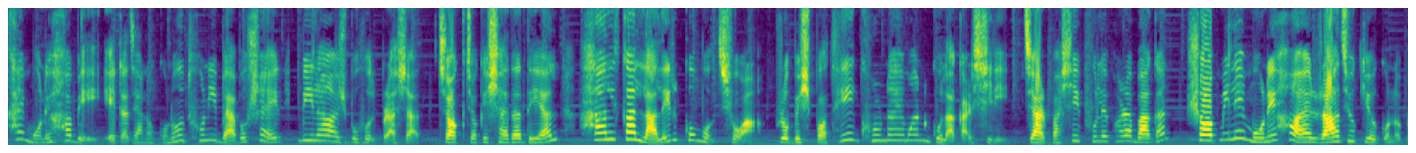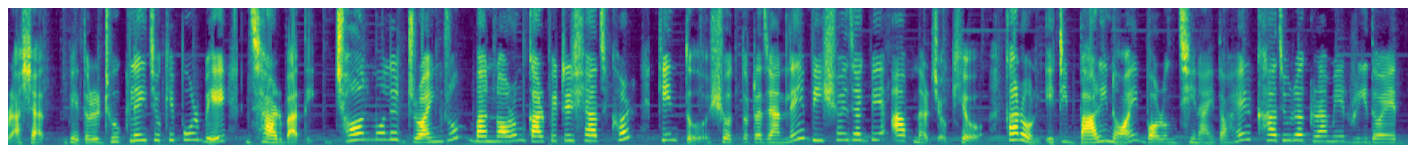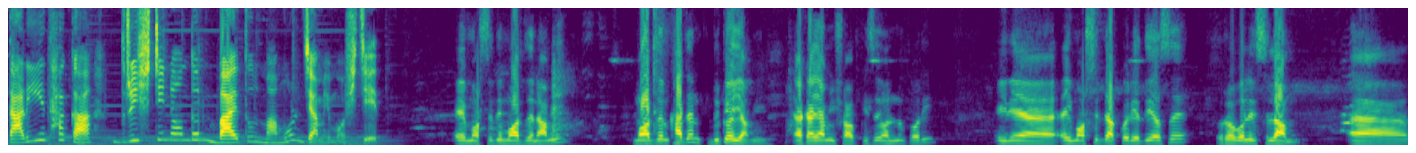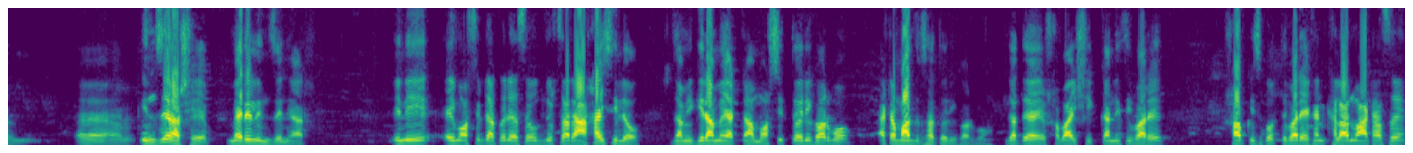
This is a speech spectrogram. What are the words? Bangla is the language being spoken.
দেখায় মনে হবে এটা যেন কোনো ধনী ব্যবসায়ের বিলাসবহুল প্রাসাদ। চকচকে সাদা দেয়াল, হালকা লালের কোমল ছোঁয়া। প্রবেশপথে ঘূর্ণায়মান গোলাকার সিঁড়ি। চারপাশে ফুলে ভরা বাগান, সব মিলে মনে হয় রাজকীয় কোনো প্রাসাদ। ভেতরে ঢুকলেই চোখে পড়বে ঝাড়বাতি। ঝলমলের ড্রয়িং রুম বা নরম কার্পেটের সাজঘর। কিন্তু সত্যটা জানলে বিস্ময় জাগবে আপনার চোখেও। কারণ এটি বাড়ি নয়, বরং ঝিনাইদহের খাজুরা গ্রামের হৃদয়ে দাঁড়িয়ে থাকা দৃষ্টিনন্দন বায়তুল মামুর জামে মসজিদ। এই মসজিদে মর্জেন আমি মর্জেন খাদেন দুটোই আমি। একাই আমি সব কিছু অন্য করি। এই মসজিদটা করে দিয়েছে রবুল ইসলাম ইঞ্জিনিয়ার সাহেব, মেরিল ইঞ্জিনিয়ার। ইনি এই মসজিদটা করেছে উদ্যোগ আশাই ছিল যে আমি গ্রামে একটা মসজিদ তৈরি করব, একটা মাদ্রাসা তৈরি করব, যাতে সবাই শিক্ষা নিতে পারে সব কিছু করতে পারে। এখানে খেলার মাঠ আছে,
